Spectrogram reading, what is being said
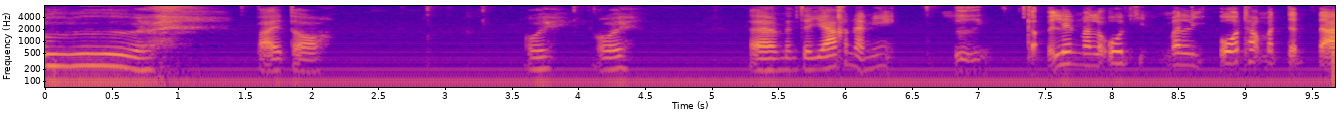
เออไปต่อ โอ้ยโอ้ยแต่มันจะยากขนาดนี้เออ กลับไปเล่นมาริโอมาริโอธรรมดา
